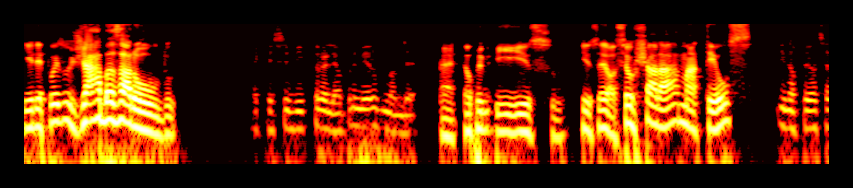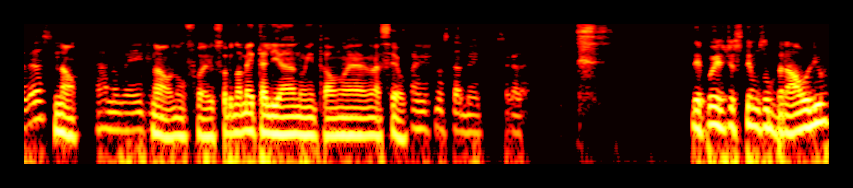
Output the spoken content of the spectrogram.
E depois o Jarbas Haroldo. É que esse Victor ali é o primeiro do nome dele. É, é o primeiro. Isso, isso. Aí, ó, seu xará, Matheus. E não foi outra vez? Não. Ah, não ganhei de Não, novo. não foi. O sobrenome é italiano, então não é, não é seu. A gente não se dá bem com essa galera. Depois disso temos o Braulio.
